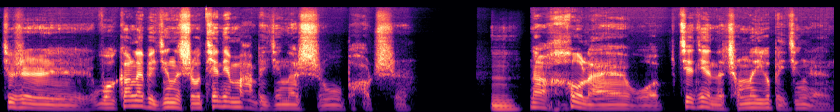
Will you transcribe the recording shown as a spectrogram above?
就是我刚来北京的时候，天天骂北京的食物不好吃。嗯那后来我渐渐的成了一个北京人，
